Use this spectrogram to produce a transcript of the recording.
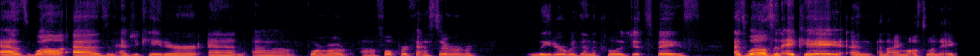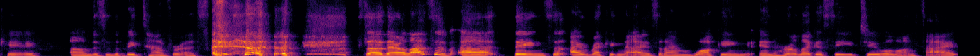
as well as an educator and a former uh, full professor, leader within the collegiate space, as well as an AKA, and, and I'm also an AKA. Um, this is a big time for us. so there are lots of uh, things that I recognize that I'm walking in her legacy too, alongside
